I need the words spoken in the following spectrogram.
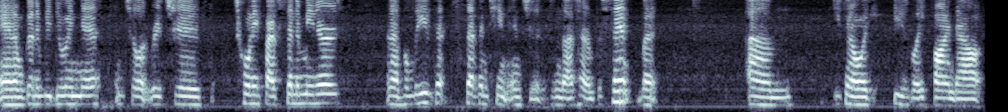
and I'm going to be doing this until it reaches 25 centimeters and I believe that's 17 inches. I'm not 100% but um, you can always easily find out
